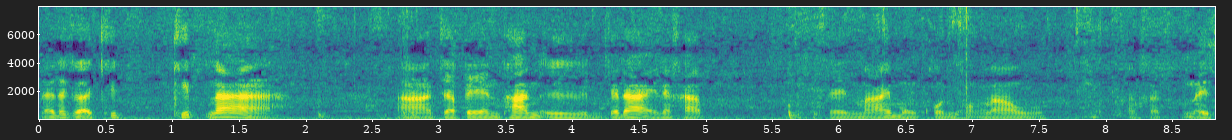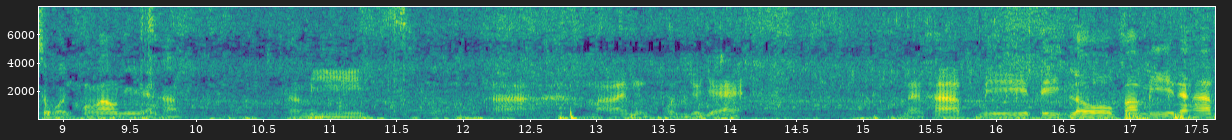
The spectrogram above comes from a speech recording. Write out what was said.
และถ้าเกิดคิดคลิปหน้า อาจจะเป็นพันธุ์อื่นก็ได้นะครับ เป็นไม้มงคลของเราในสวนของเรานี่นะครับก็มีไม้มงคลเยอะแยะนะครับ มีติโลก็มีนะครับ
